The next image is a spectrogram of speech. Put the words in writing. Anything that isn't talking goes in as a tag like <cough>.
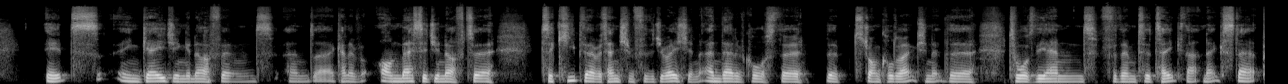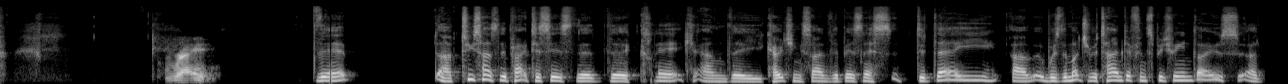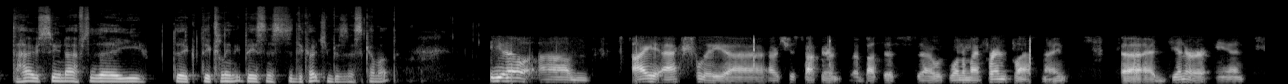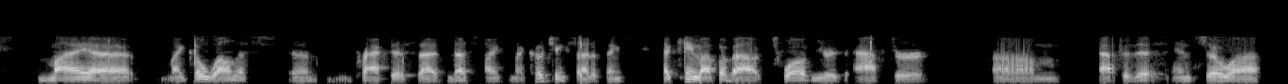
it's engaging enough and and uh, kind of on message enough to to keep their attention for the duration. And then of course the the strong call to action at the towards the end for them to take that next step. Right. The uh, two sides of the practice is the the clinic and the coaching side of the business. Did they uh, was there much of a time difference between those? Uh, how soon after the, the the clinic business did the coaching business come up you know, um, I actually uh, I was just talking about this uh, with one of my friends last night uh, at dinner, and my uh, my Go Wellness uh, practice that that's my my coaching side of things that came up about 12 years after um, after this, and so uh,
